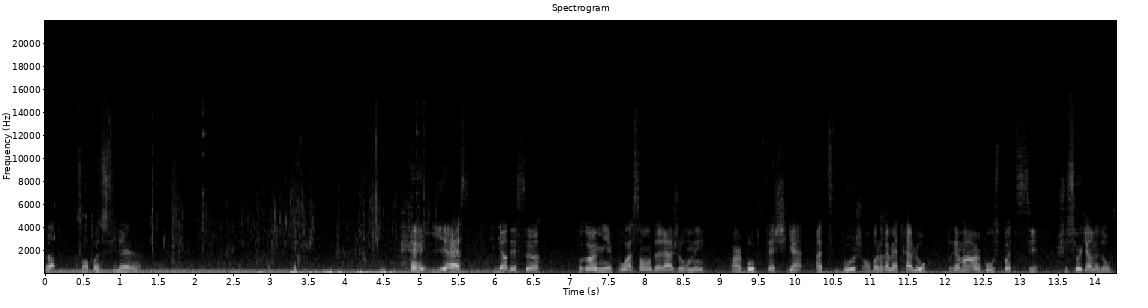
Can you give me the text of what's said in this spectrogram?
Non, ils sont pas du filet, là. yes! Regardez ça! Premier poisson de la journée. Un beau petit achigan à petite bouche. On va le remettre à l'eau. Vraiment un beau spot ici. Je suis sûr qu'il y en a d'autres.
